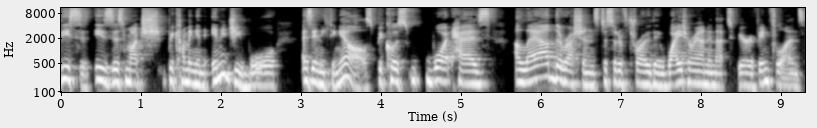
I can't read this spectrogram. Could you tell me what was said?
this is as much becoming an energy war as anything else, because what has allowed the Russians to sort of throw their weight around in that sphere of influence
